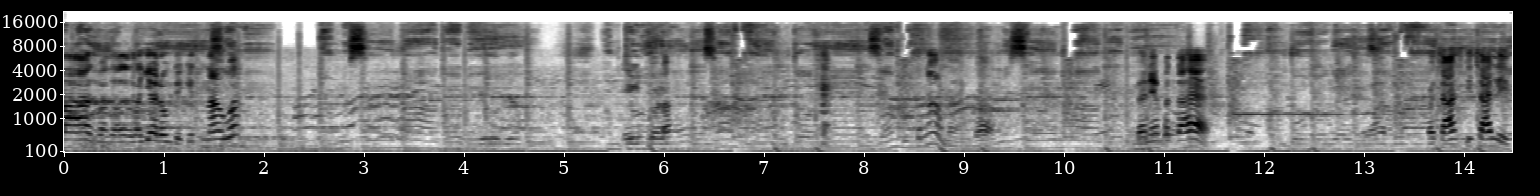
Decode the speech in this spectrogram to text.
बस भैया रोक दे कितना हुआ? एक जोड़ा। कितना महँगा। धनिया पत्ता है। पचास की चालीस।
